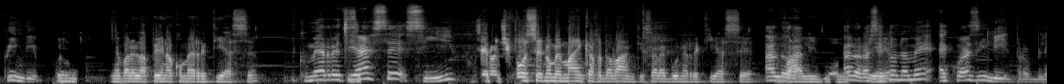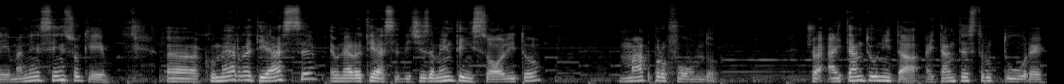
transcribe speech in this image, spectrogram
Quindi, Quindi ne vale la pena come RTS? Come RTS, sì. Se non ci fosse il nome Minecraft davanti, sarebbe un RTS allora, valido. Allora, e... secondo me è quasi lì il problema, nel senso che uh, come RTS è un RTS decisamente insolito, ma profondo. Cioè hai tante unità, hai tante strutture,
